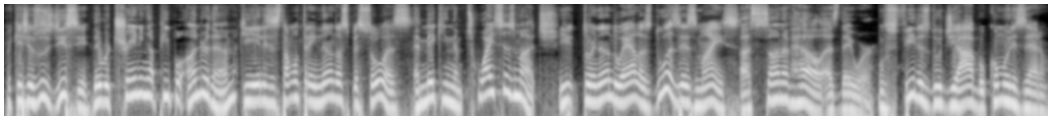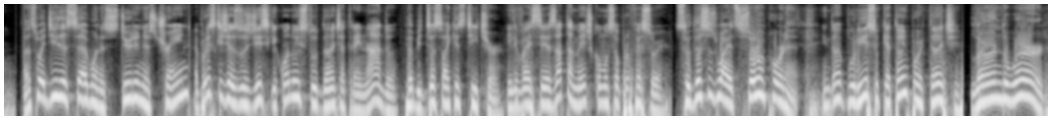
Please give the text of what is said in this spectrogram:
porque Jesus disse they were training up people under them que eles estavam treinando as pessoas and making them twice as much e tornando elas duas vezes mais a son of hell as they were. os filhos do diabo como eles eram. That's why Jesus said when a student is trained, É por isso que Jesus disse que quando o estudante é treinado, he'll be just like his teacher. ele vai ser exatamente como o seu professor. So this is why it's so important. Então é por isso que é tão importante Learn the word.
